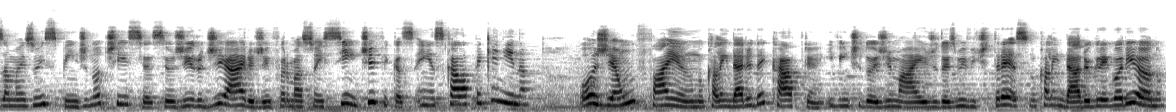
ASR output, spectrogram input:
bem-vindos a mais um Spin de Notícias, seu giro diário de informações científicas em escala pequenina. Hoje é 1 Faian no calendário Decatrian e 22 de maio de 2023 no calendário Gregoriano.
